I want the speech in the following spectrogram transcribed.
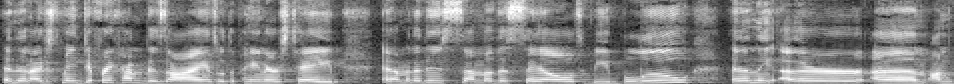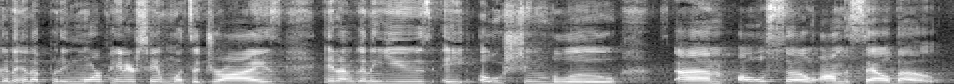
And then I just made different kind of designs with the painter's tape. And I'm going to do some of the sail to be blue. And then the other um, I'm going to end up putting more painter's tape once it dries. And I'm going to use a ocean blue um, also on the sailboat.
